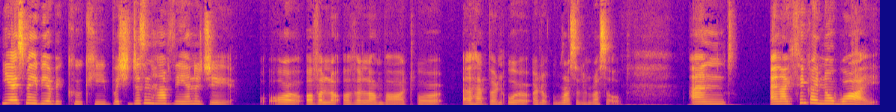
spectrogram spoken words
Yes, maybe a bit kooky, but she doesn't have the energy or of a of a Lombard or a Hepburn or a Russell and Russell, and and I think I know why,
